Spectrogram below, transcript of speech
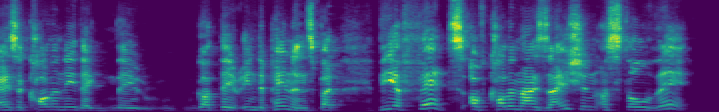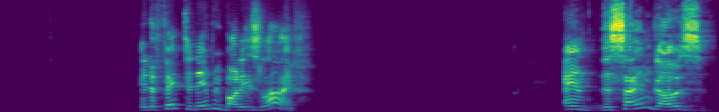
as a colony, they, they got their independence, but the effects of colonization are still there. It affected everybody's life. And the same goes,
